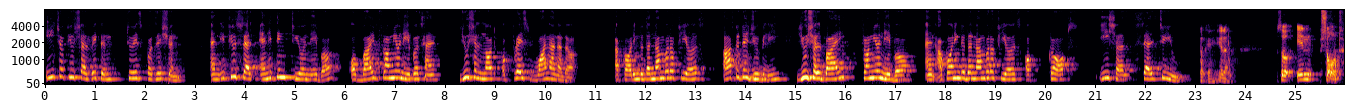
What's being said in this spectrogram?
each of you shall return to his possession. And if you sell anything to your neighbor or buy from your neighbor's hand, you shall not oppress one another. According to the number of years after the Jubilee, you shall buy from your neighbor, and according to the number of years of crops, he shall sell to you. Okay, enough. So, in short,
